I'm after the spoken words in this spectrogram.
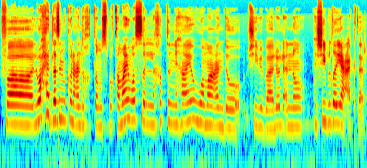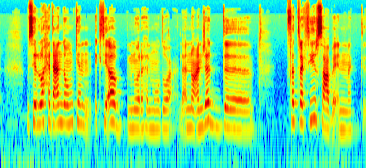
فالواحد لازم يكون عنده خطة مسبقة ما يوصل لخط النهاية وهو ما عنده شي بباله لأنه هالشي بيضيع أكتر. بصير الواحد عنده ممكن اكتئاب من وراء هالموضوع لأنه عن جد فترة كتير صعبة إنك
